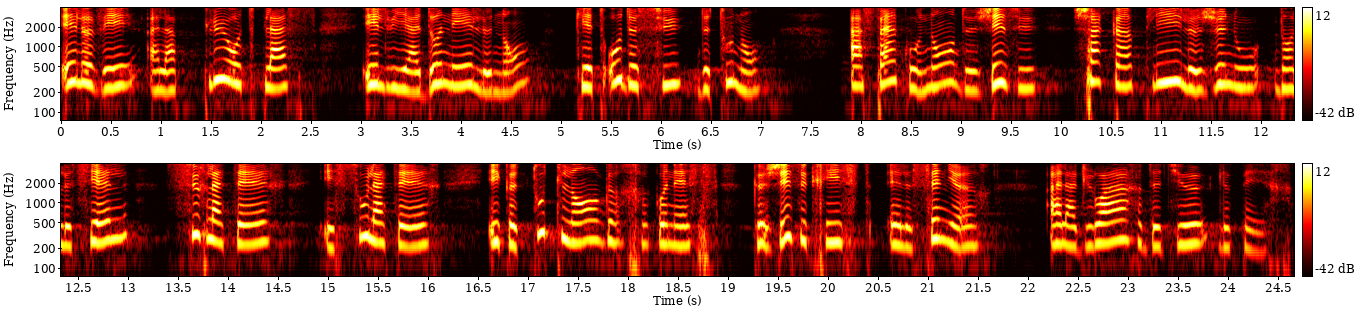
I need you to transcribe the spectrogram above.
élevé à la plus haute place et lui a donné le nom qui est au-dessus de tout nom, afin qu'au nom de Jésus, chacun plie le genou dans le ciel, sur la terre et sous la terre, et que toute langue reconnaisse que Jésus-Christ est le Seigneur, à la gloire de Dieu le Père.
